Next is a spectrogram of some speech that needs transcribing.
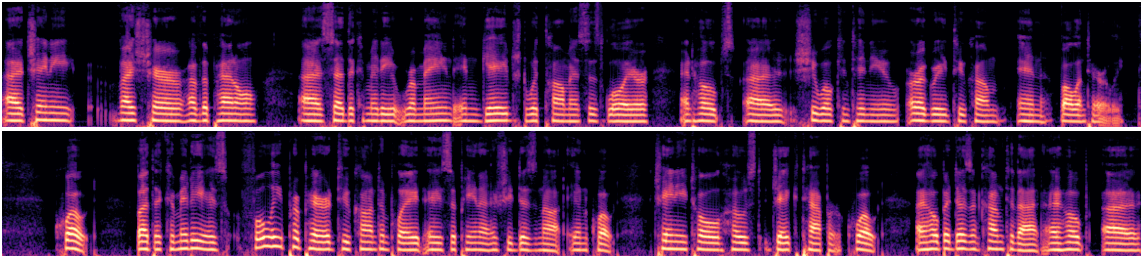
uh, Cheney, vice chair of the panel, uh, said the committee remained engaged with Thomas's lawyer and hopes uh, she will continue or agree to come in voluntarily. Quote, but the committee is fully prepared to contemplate a subpoena if she does not, end quote. Cheney told host Jake Tapper, quote, I hope it doesn't come to that. I hope uh,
